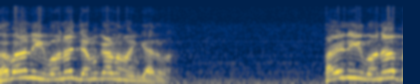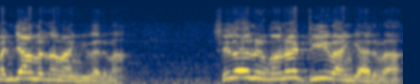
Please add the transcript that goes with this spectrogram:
பவானிக்கு போனால் ஜமக்காலம் வாங்கி வருவான். பழனிக்கு போனால் பஞ்சாமிர்தம் வாங்கி வருவான். சிலோனுக்கு போனால் டீ வாங்கி வருவான்.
